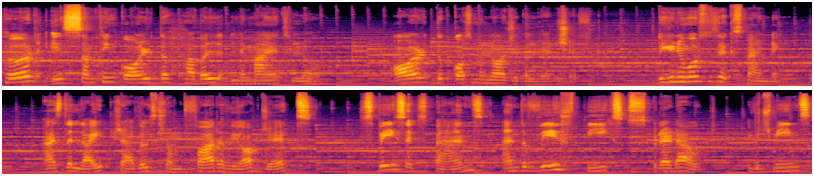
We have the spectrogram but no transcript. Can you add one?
Third is something called the Hubble Lemaître law or the cosmological redshift. The universe is expanding. As the light travels from faraway objects, space expands and the wave peaks spread out, which means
